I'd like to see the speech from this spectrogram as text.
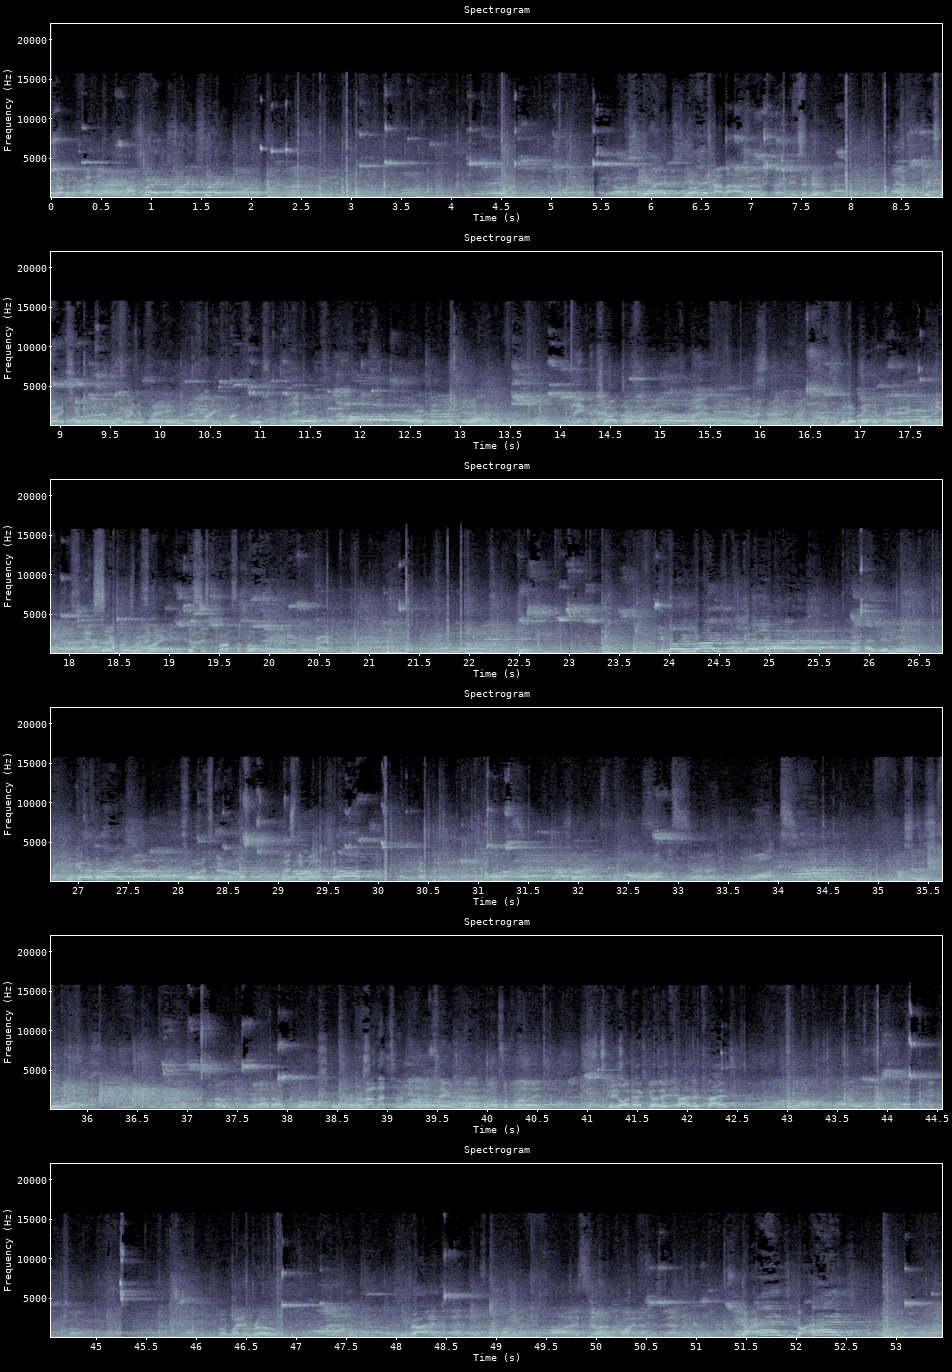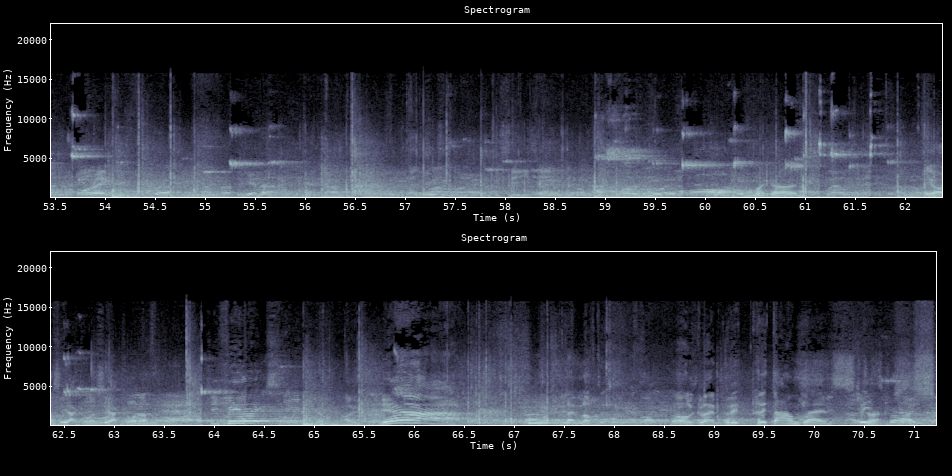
Try to cut the arms back. Swing, swing, swing. There you are, see edge, see edge. Callahan earlier. We tried to uh, we tried to play playing Mount Thorty, but they didn't. We tried to explain it. So I went, nah. But they made it play their call. Their call was like, let's just pass the ball and then over a round. Keep running, Rose. Keep going, Rose. how's your knee? Keep going, Rose. It's worse now. Where's the rod? Stop. I Sorry. What? Yeah, I know. What? This is a schoolhouse. I'm not, I'm not allowed alcohol in a school What about that time you bought two blue of rowing? Go on, then. Go look side, look side. Oh, when in row. You right? Oh, I still don't quite understand. You got Ed, you got Ed! Boring. Oh my god. Hey, I see that corner, see that corner. See Felix? Yeah! Glenn loved it. Oh, Glenn, put it, put it down, Glenn. Jesus Christ.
